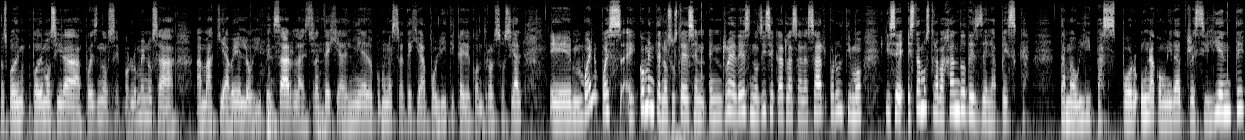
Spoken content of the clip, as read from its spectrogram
nos podemos ir a, pues no sé, por lo menos a, a Maquiavelo y pensar la estrategia del miedo como una estrategia política y de control social. Eh, bueno, pues coméntenos ustedes en, en redes. Nos dice Carla Salazar, por último, dice estamos trabajando desde la pesca. Tamaulipas, por una comunidad resiliente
